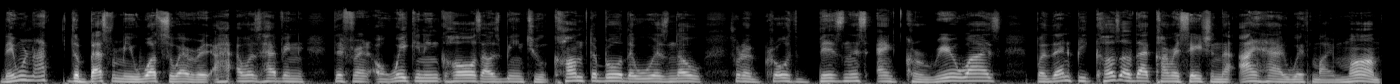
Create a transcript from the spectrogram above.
they were not the best for me whatsoever. I, I, was having different awakening calls. I was being too comfortable. There was no sort of growth business and career wise. But then, because of that conversation that I had with my mom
